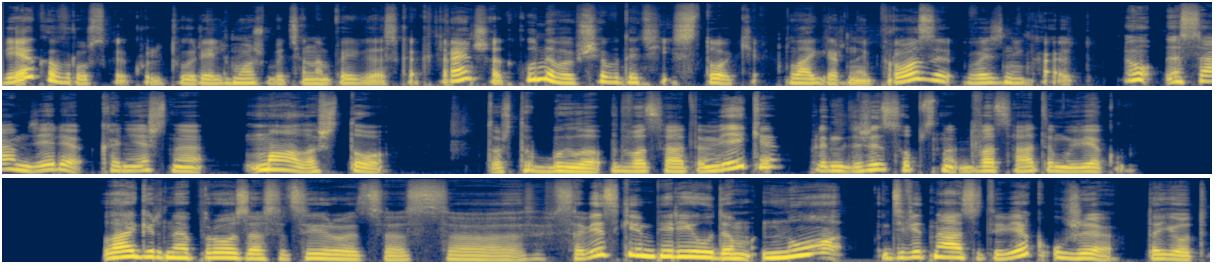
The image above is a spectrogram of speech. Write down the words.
века в русской культуре, или, может быть, она появилась как-то раньше? Откуда вообще вот эти истоки лагерной прозы возникают? Ну, на самом деле, конечно, мало что, то, что было в 20 веке, принадлежит, собственно, 20 веку. Лагерная проза ассоциируется с э, советским периодом, но XIX век уже дает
